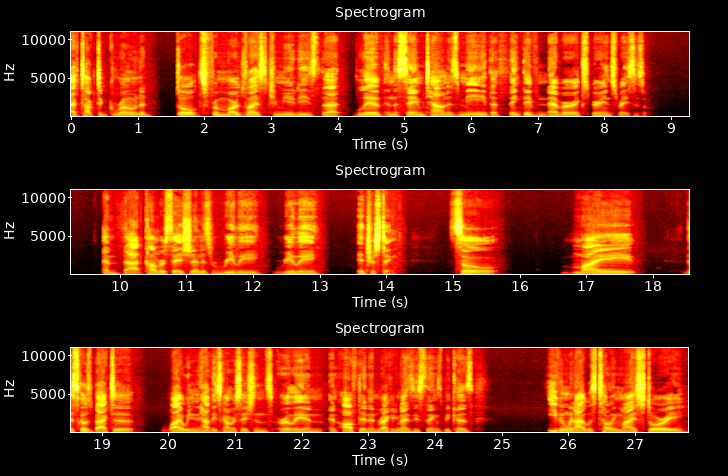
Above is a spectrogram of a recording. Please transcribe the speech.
I've talked to grown adults from marginalized communities that live in the same town as me that think they've never experienced racism and that conversation is really really interesting. So my this goes back to why we need to have these conversations early and and often and recognize these things because even when i was telling my story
